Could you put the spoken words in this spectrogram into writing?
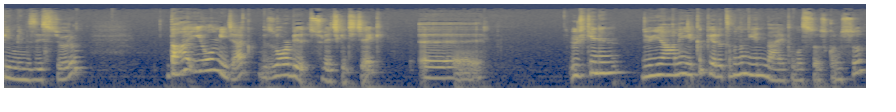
bilmenizi istiyorum daha iyi olmayacak. Zor bir süreç geçecek. Ee, ülkenin, dünyanın yıkıp yaratımının yeniden yapılması söz konusu.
